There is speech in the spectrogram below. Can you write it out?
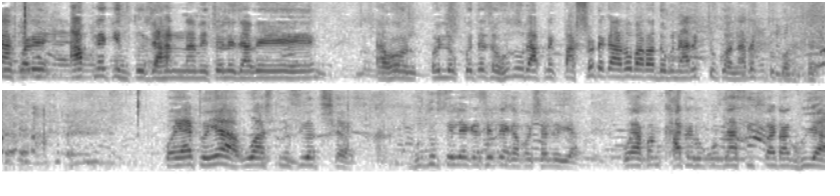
না করে, আপনি কিন্তু জাহান নামে চলে যাবেন। এখন ওই লোক কইতেছে, হুজুর, আপনি পাঁচশো টাকা আরও বাড়া দেবেন, আরেকটু কন আরেকটু কন। কয়া টইয়া ও হচ্ছে হুজুর চলে গেছে, টাকা পয়সা লইয়া। ও এখন খাটের উপর যা সিট কাটা ঘুইয়া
